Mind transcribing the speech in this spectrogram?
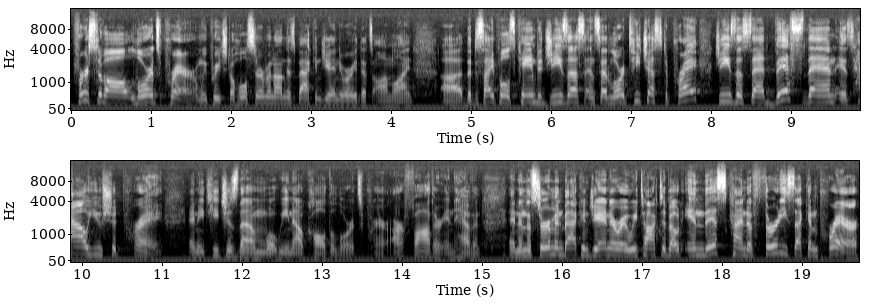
first of all, Lord's Prayer. And we preached a whole sermon on this back in January that's online. Uh, the disciples came to Jesus and said, Lord, teach us to pray. Jesus said, This then is how you should pray and he teaches them what we now call the Lord's Prayer Our Father in heaven. And in the sermon back in January, we talked about in this kind of 30 second prayer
